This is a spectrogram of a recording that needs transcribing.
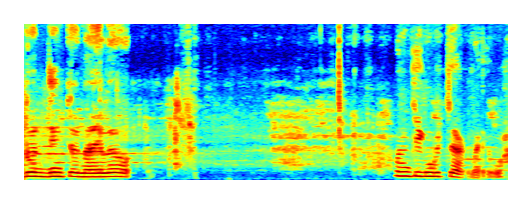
โดนยิงจากไหนแล้ว มันยิงมาจากไหนวะ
